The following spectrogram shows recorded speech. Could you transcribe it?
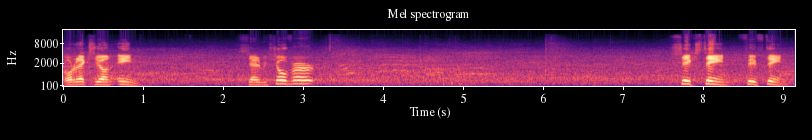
Correction in. Service over. 16, 15.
